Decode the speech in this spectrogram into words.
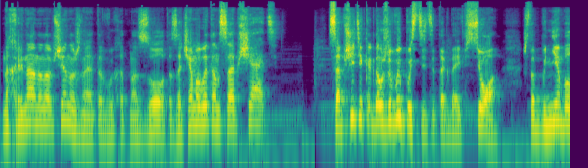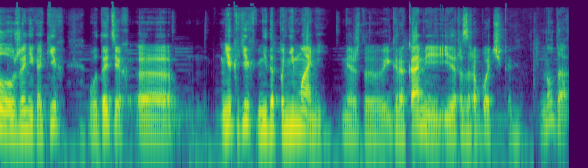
Нахрена нам вообще нужна это выход на золото? Зачем об этом сообщать? Сообщите, когда уже выпустите тогда, и все. Чтобы не было уже никаких вот этих... Э, никаких недопониманий между игроками и разработчиками. Ну да,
